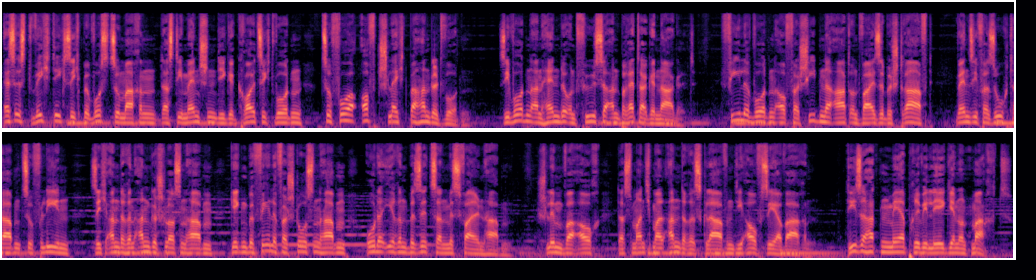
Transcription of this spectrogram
Es ist wichtig, sich bewusst zu machen, dass die Menschen, die gekreuzigt wurden, zuvor oft schlecht behandelt wurden. Sie wurden an Hände und Füße an Bretter genagelt. Viele wurden auf verschiedene Art und Weise bestraft, wenn sie versucht haben zu fliehen, sich anderen angeschlossen haben, gegen Befehle verstoßen haben oder ihren Besitzern missfallen haben. Schlimm war auch, dass manchmal andere Sklaven die Aufseher waren. Diese hatten mehr Privilegien und Macht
